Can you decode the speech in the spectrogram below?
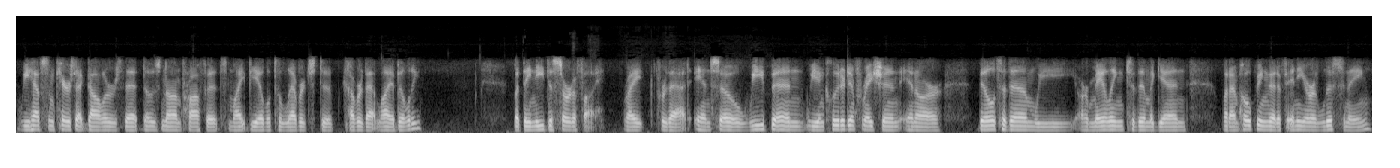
we have some CARES Act dollars that those nonprofits might be able to leverage to cover that liability, but they need to certify right for that, and so we've been we included information in our bill to them. We are mailing to them again. But I'm hoping that if any are listening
